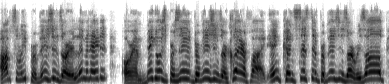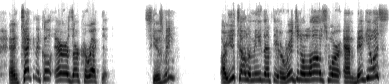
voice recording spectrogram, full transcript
obsolete provisions are eliminated, or ambiguous provisions are clarified, inconsistent provisions are resolved, and technical errors are corrected. Excuse me? Are you telling me that the original laws were ambiguous?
